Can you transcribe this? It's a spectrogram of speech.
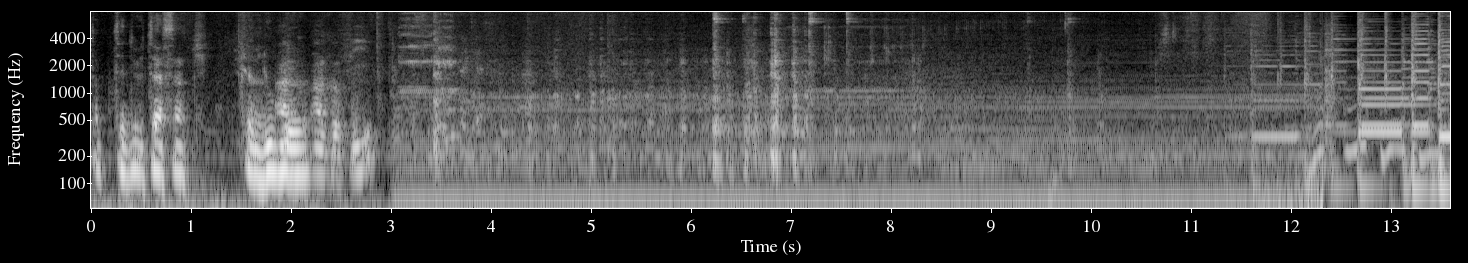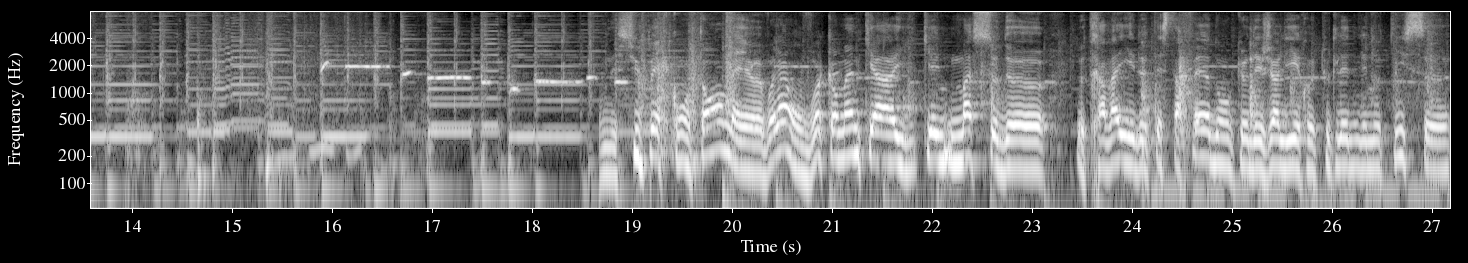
T'as peut-être deux tasses, hein. tu, as le double. Un, un coffee. On est super content, mais euh, voilà, on voit quand même qu'il y, a- une masse de, travail et de tests à faire. Donc euh, déjà lire toutes les, notices euh,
